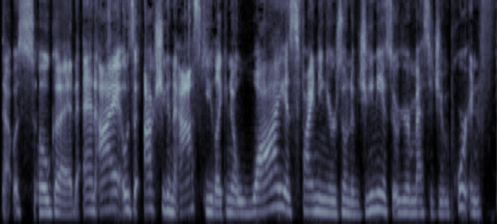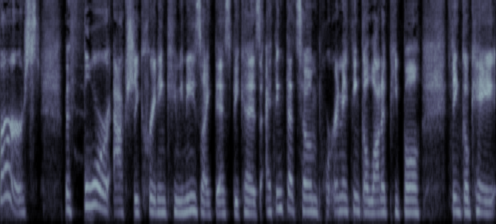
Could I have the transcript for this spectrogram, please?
that was so good. And I was actually going to ask you, like, you know, why is finding your zone of genius or your message important first before actually creating communities like this? Because I think that's so important. I think a lot of people think, okay,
